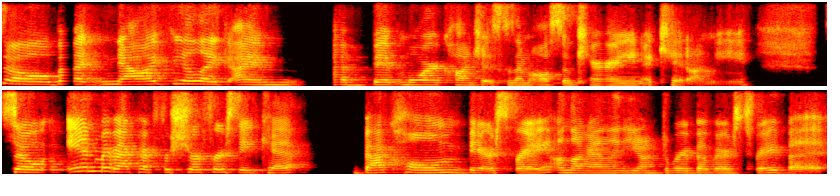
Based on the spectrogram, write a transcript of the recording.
so, but now I feel like I'm a bit more conscious because I'm also carrying a kit on me. So, in my backpack, for sure, first aid kit. Back home, bear spray on Long Island. You don't have to worry about bear spray, but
